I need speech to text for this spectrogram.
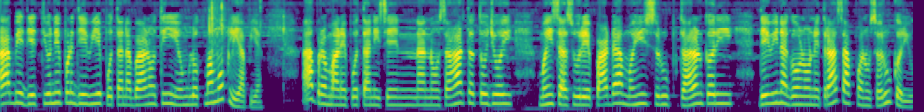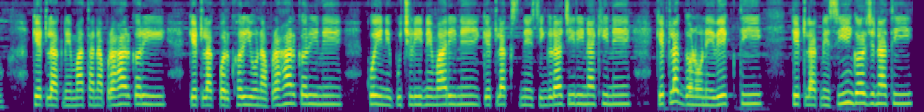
આ બે દૈત્યોને પણ દેવીએ પોતાના બાણોથી યમલોકમાં મોકલી આપ્યા. આ પ્રમાણે પોતાની સેનાનો સહાર થતો જોઈ મહિષાસુરે પાડા મહિષ રૂપ ધારણ કરી દેવીના ગણોને ત્રાસ આપવાનું શરૂ કર્યું. કેટલાકને માથાના પ્રહાર કરી, કેટલાક પર ખરીઓના પ્રહાર કરીને, કોઈની પૂંછડીને મારીને, કેટલાકને શિંગડા ચીરી નાખીને, કેટલાક ગણોને વેગથી, કેટલાકને સિંહ ગર્જનાથી,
